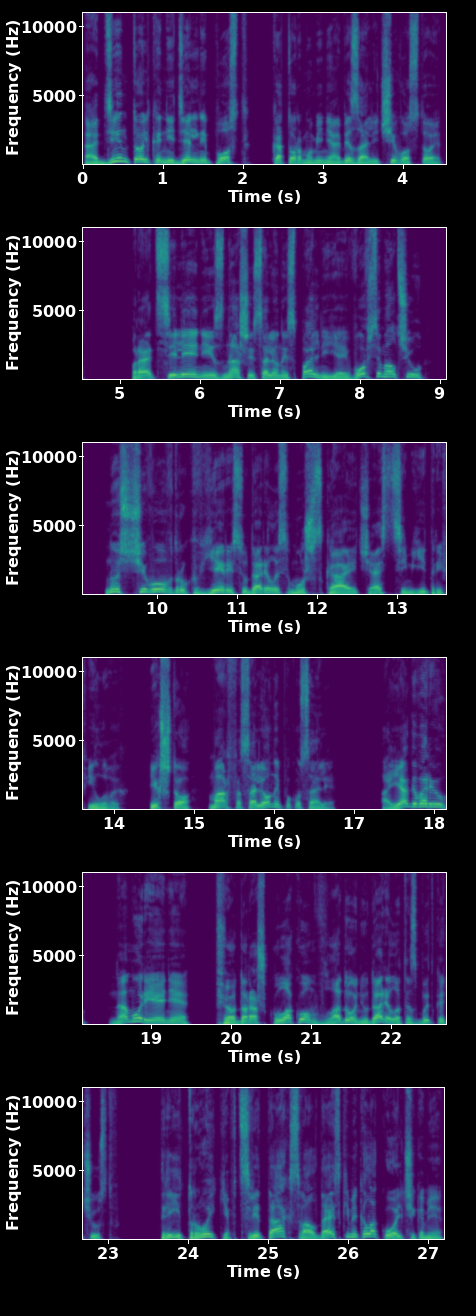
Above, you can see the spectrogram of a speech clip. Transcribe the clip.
Один только недельный пост, которому меня обязали, чего стоит. Про отселение из нашей соленой спальни я и вовсе молчу, но с чего вдруг в ересь ударилась мужская часть семьи Трефиловых? Их что, Марфа соленой покусали? А я говорю, на мурение. Федор аж кулаком в ладонь ударил от избытка чувств. Три тройки в цветах с валдайскими колокольчиками,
